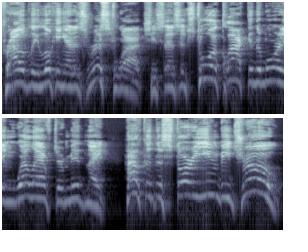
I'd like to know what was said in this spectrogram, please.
Proudly looking at his wristwatch, he says, it's two o'clock in the morning, well after midnight. How could the story even be true?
